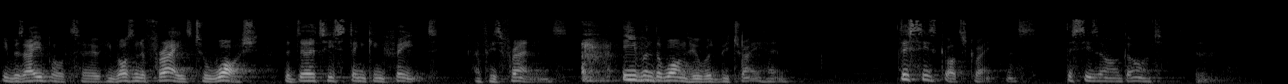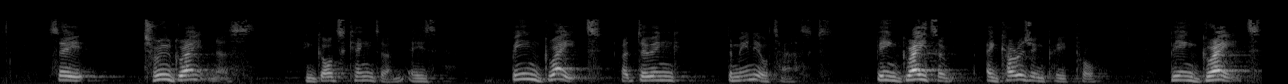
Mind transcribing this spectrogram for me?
he was able to, he wasn't afraid to wash the dirty, stinking feet of his friends, even the one who would betray him. This is God's greatness. This is our God. See, true greatness in God's kingdom is being great at doing the menial tasks, being great at encouraging people, being great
